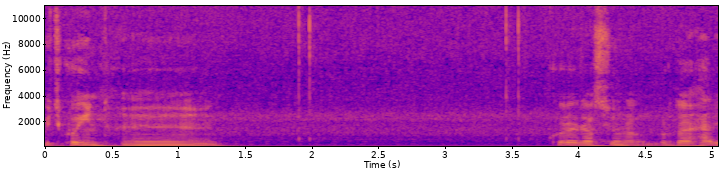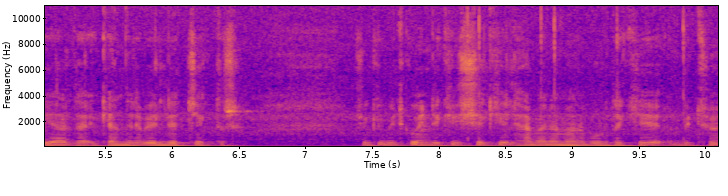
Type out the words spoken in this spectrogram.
Bitcoin eee, korelasyonu burada her yerde kendini belli edecektir. Çünkü Bitcoin'deki şekil hemen hemen buradaki bütün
